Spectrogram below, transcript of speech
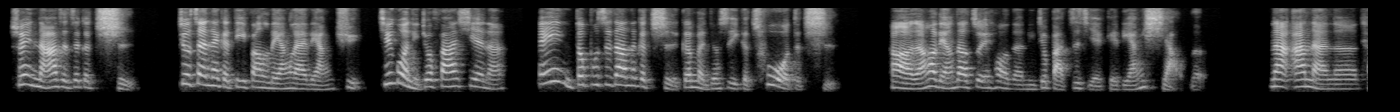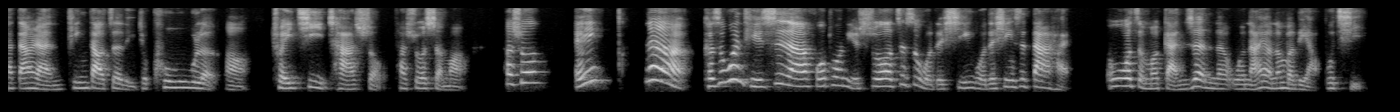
所以拿着这个尺就在那个地方量来量去，结果你就发现呢、啊，哎，你都不知道那个尺根本就是一个错的尺啊。然后量到最后呢，你就把自己也给量小了。那阿难呢，他当然听到这里就哭了啊，垂泣擦手，他说什么？他说。哎，那可是问题是啊，佛陀你说这是我的心，我的心是大海，我怎么敢认呢？我哪有那么了不起？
